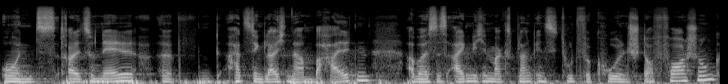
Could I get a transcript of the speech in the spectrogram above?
Und traditionell äh, hat es den gleichen Namen behalten, aber es ist eigentlich ein Max-Planck-Institut für Kohlenstoffforschung.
